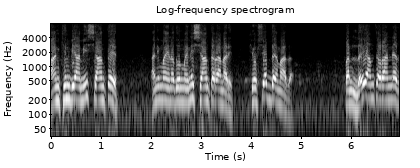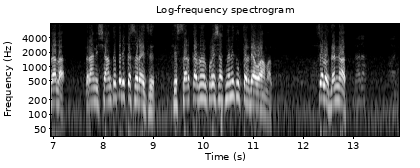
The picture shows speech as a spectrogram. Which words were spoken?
आणखीन बी आम्ही शांत आहेत. आणि महिना दोन महिने शांत राहणार आहेत. ह्यो शब्द आहे माझा. पण लय आमच्यावर अन्याय झाला तर आम्ही शांत तरी कसं राहायचं? हे सरकारनं प्रशासनानेच उत्तर द्यावं आम्हाला. चलो धन्यवाद. अ,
